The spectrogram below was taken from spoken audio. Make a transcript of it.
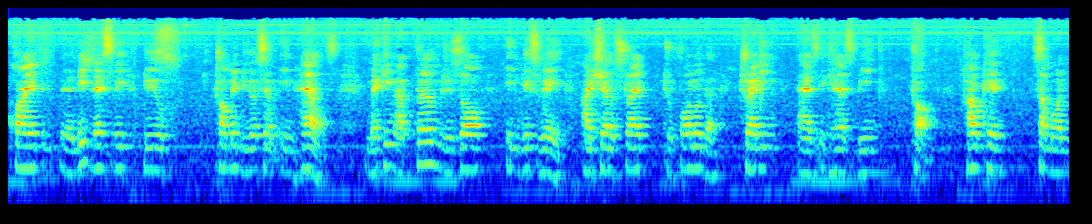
quiet needlessly do you torment yourself in hell, making a firm resolve in this way? I shall strive to follow the training as it has been taught. How can someone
